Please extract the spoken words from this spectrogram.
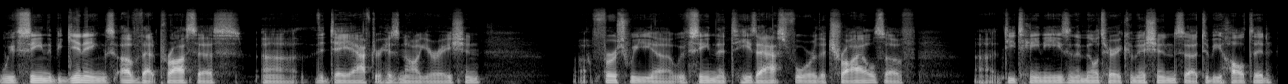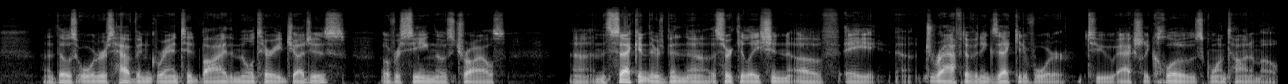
We've seen the beginnings of that process uh, the day after his inauguration. Uh, first, we uh, we've seen that he's asked for the trials of detainees in the military commissions uh, to be halted. Uh, those orders have been granted by the military judges overseeing those trials. Uh, and the second, there's been uh, the circulation of a draft of an executive order to actually close Guantanamo.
